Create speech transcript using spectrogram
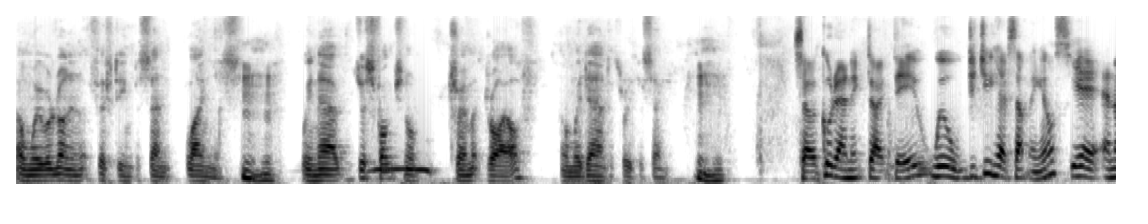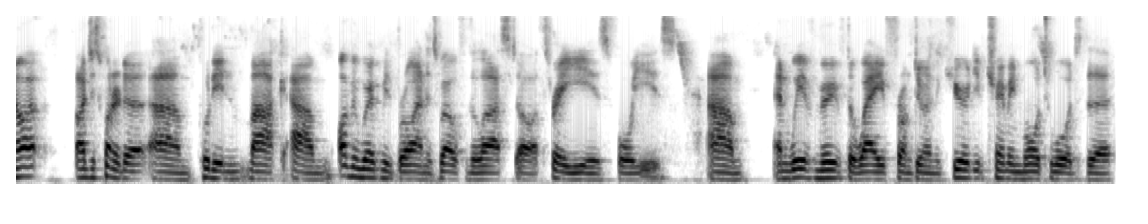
and we were running at 15% lameness. Mm-hmm. We now just functional trim at dry off, and we're down to 3%. Mm-hmm. So a good anecdote there. Will, did you have something else? Yeah, and I, I just wanted to um, put in, Mark. Um, I've been working with Brian as well for the last uh, three years, four years, um, and we've moved away from doing the curative trimming more towards the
